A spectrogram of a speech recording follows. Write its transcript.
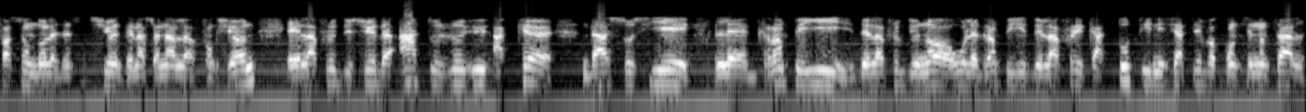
façon dont les institutions internationales fonctionnent. Et l'Afrique du Sud a toujours eu à cœur d'associer les grands pays de l'Afrique du Nord ou les grands pays de l'Afrique à toute initiative continentale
